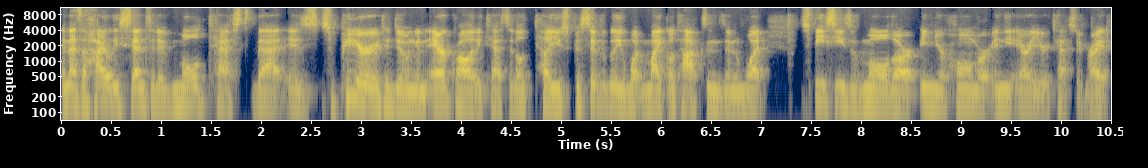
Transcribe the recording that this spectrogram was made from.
And that's a highly sensitive mold test that is superior to doing an air quality test. It'll tell you specifically what mycotoxins and what species of mold are in your home or in the area you're testing, right?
